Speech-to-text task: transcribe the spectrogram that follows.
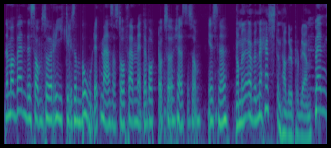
När man vänder sig om så ryker liksom bordet med som står fem meter bort också, känns det som, just nu. ja men även med hästen hade du problem. Men,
